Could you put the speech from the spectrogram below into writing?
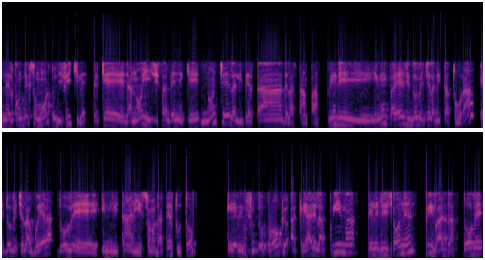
nel contesto molto difficile perché da noi si sa bene che non c'è la libertà della stampa. Quindi in un paese dove c'è la dittatura e dove c'è la guerra, dove i militari sono dappertutto, è riuscito proprio a creare la prima televisione privata dove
